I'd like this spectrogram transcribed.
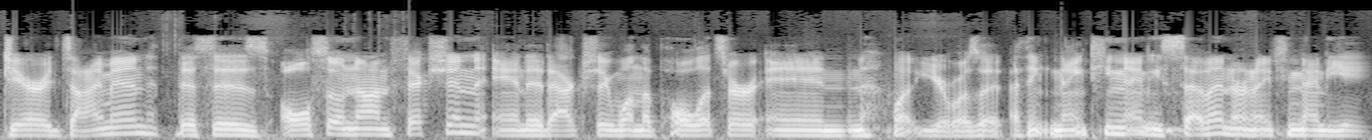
Jared Diamond. This is also nonfiction, and it actually won the Pulitzer in what year was it? I think 1997 or 1998.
